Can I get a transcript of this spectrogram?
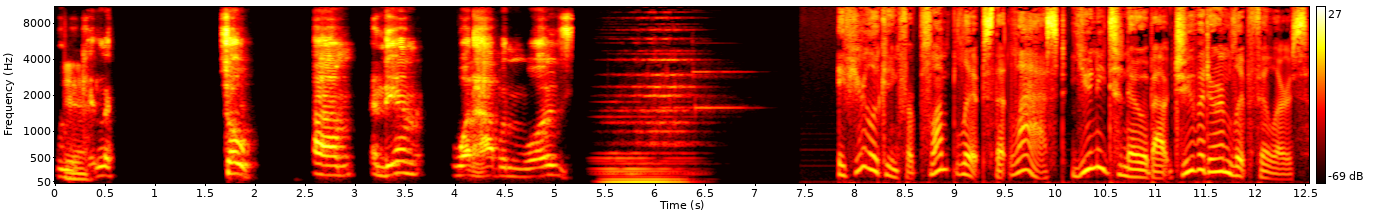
when yeah. kid, like. So, um, and then what happened was. If you're looking for plump lips that last, you need to know about Juvederm lip fillers.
